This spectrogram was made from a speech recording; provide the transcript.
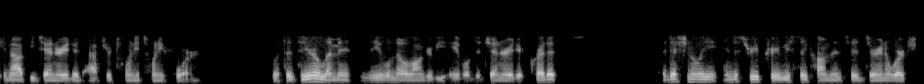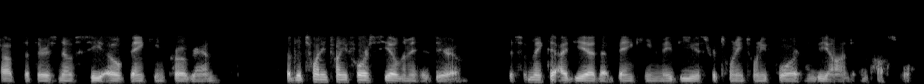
cannot be generated after 2024? With a zero limit, ZEE will no longer be able to generate credits. Additionally, industry previously commented during a workshop that there is no CO banking program, but the 2024 CO limit is zero. This would make the idea that banking may be used for 2024 and beyond impossible.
